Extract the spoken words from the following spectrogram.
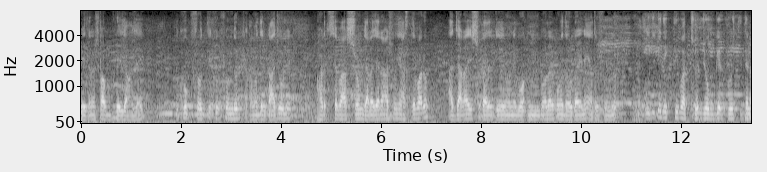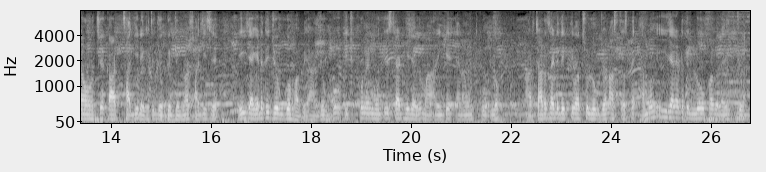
বেদনা সব ভুলে যাওয়া যায়। তো খুব সত্যি খুব সুন্দর আমাদের গাজলের ভারত সেবা আশ্রম, যারা যারা আসুনি আসতে পারো। আর যারা এসছো তাদেরকে মানে বলার কোনো দরকারই নেই, এত সুন্দর। এদিকে দেখতেই পাচ্ছ, যজ্ঞের প্রস্তুতি নেওয়া হচ্ছে, কাঠ সাজিয়ে রেখেছে যজ্ঞের জন্য, আর সাজিয়েছে এই জায়গাটাতে যজ্ঞ হবে। আর যজ্ঞ কিছুক্ষণের মধ্যে স্টার্ট হয়ে যাবে। মা আরিকে অ্যানাউন্স করল। আর চারো সাইডে দেখতে পাচ্ছ লোকজন। আস্তে আস্তে এমন এই জায়গাটাতে লোক হবে গাইস যোগ্য।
